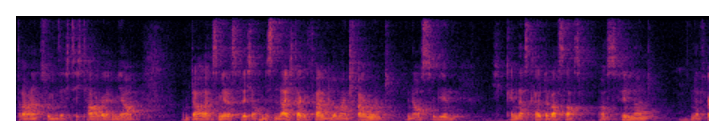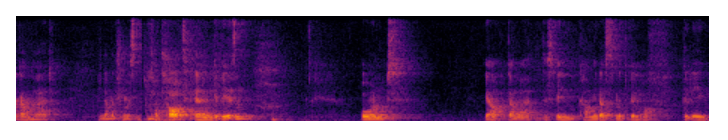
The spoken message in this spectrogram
365 Tage im Jahr. Und da ist mir das vielleicht auch ein bisschen leichter gefallen, über meinen Schweinehund hinauszugehen. Ich kenne das kalte Wasser aus, aus Finnland in der Vergangenheit, bin damit schon ein bisschen vertraut äh, gewesen. Und ja, deswegen kam mir das mit Wim Hof gelegen.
